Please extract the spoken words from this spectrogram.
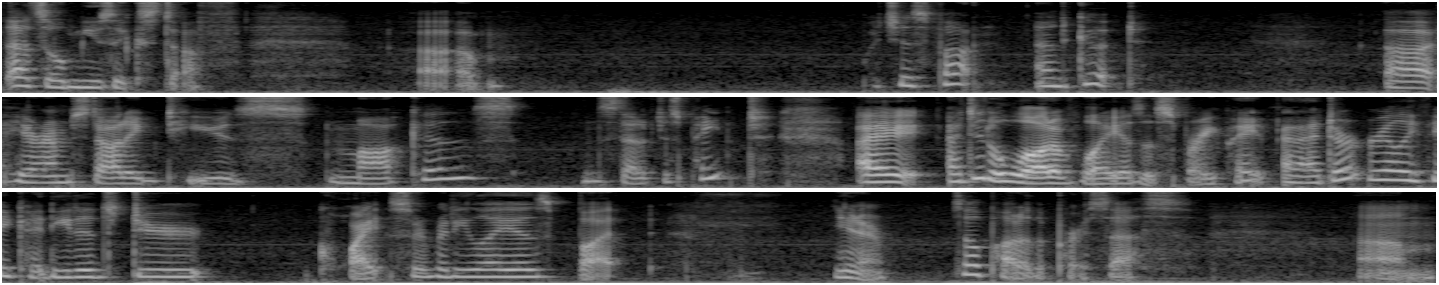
that's all music stuff, um, which is fun and good. Uh, here I'm starting to use markers instead of just paint. I, I did a lot of layers of spray paint and I don't really think I needed to do quite so many layers, but you know, it's all part of the process. Um,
